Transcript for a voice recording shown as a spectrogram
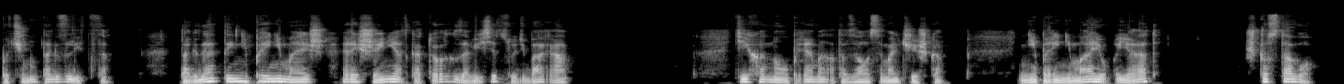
почему так злится. Тогда ты не принимаешь решения, от которых зависит судьба Ра. Тихо, но упрямо отозвался мальчишка. Не принимаю и рад? Что с того?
